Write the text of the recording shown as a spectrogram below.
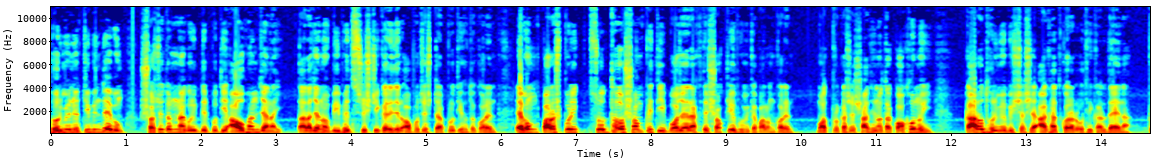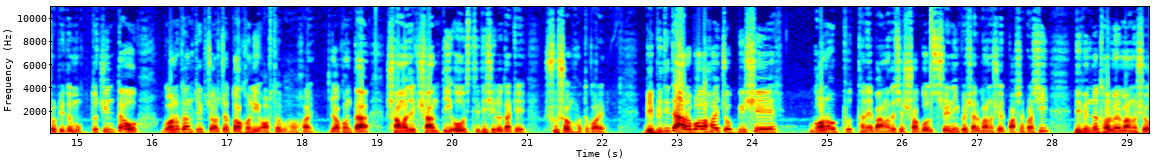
ধর্মীয় নেতৃবৃন্দ এবং সচেতন নাগরিকদের প্রতি আহ্বান জানাই, তারা যেন বিভেদ সৃষ্টিকারীদের অপচেষ্টা প্রতিহত করেন এবং পারস্পরিক শ্রদ্ধা ও সম্প্রীতি বজায় রাখতে সক্রিয় ভূমিকা পালন করেন। মত প্রকাশের স্বাধীনতা কখনোই কারও ধর্মীয় বিশ্বাসে আঘাত করার অধিকার দেয় না। প্রকৃত মুক্ত চিন্তা ও গণতান্ত্রিক চর্চা তখনই অর্থবহ হয়, যখন তা সামাজিক শান্তি ও স্থিতিশীলতাকে সুসংহত করে। বিবৃতিতে আরও বলা হয়, চব্বিশের গণ অভ্যুত্থানে বাংলাদেশের সকল শ্রেণি পেশার মানুষের পাশাপাশি বিভিন্ন ধর্মের মানুষও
